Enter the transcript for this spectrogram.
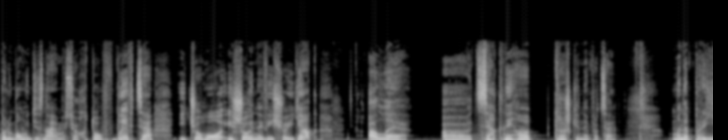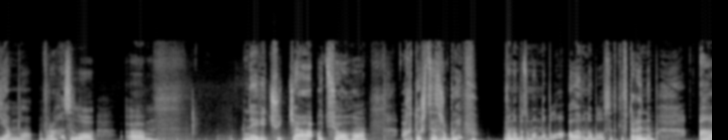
по-любому дізнаємося, хто вбивця, і чого, і що, і навіщо, і як. Але е, ця книга трошки не про це. Мене приємно вразило е, не відчуття оцього, а хто ж це зробив? Воно безумовно було, але воно було все-таки вторинним. А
